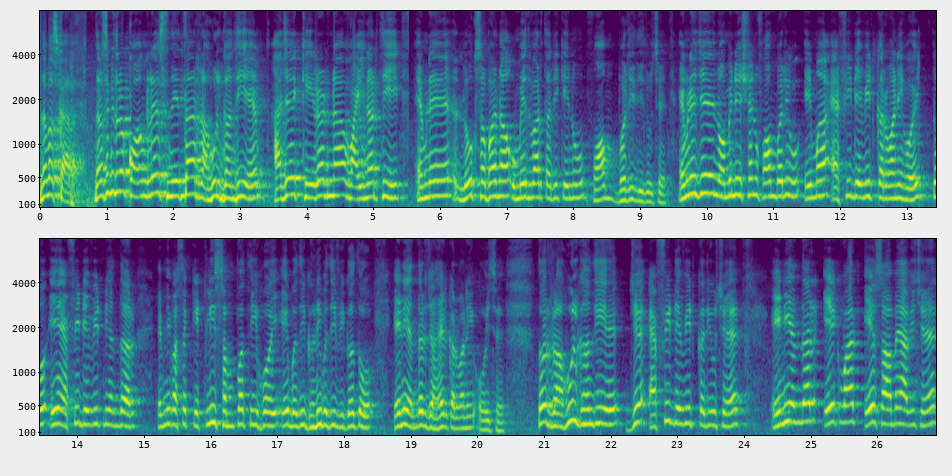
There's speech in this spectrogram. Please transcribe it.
નમસ્કાર. દર્શક મિત્રો કોંગ્રેસ નેતા રાહુલ ગાંધીએ આજે કેરળના વાયનાડથી એમણે લોકસભાના ઉમેદવાર તરીકેનું ફોર્મ ભરી દીધું છે. એમણે જે નોમિનેશન ફોર્મ ભર્યું, એમાં એફિડેવિટ કરવાની હોય, તો એ એફિડેવિટની અંદર એમની પાસે કેટલી સંપત્તિ હોય, એ બધી ઘણી બધી વિગતો એની અંદર જાહેર કરવાની હોય છે. તો રાહુલ ગાંધીએ જે એફિડેવિટ કર્યું છે એની અંદર એક વાત એ સામે આવી છે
